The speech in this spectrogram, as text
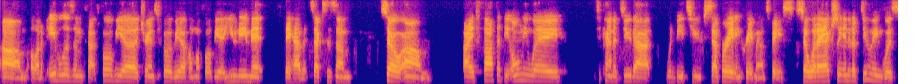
um, a lot of ableism, fat phobia, transphobia, homophobia, you name it they have it sexism. So um, i thought that the only way to kind of do that would be to separate and create my own space. So what i actually ended up doing was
